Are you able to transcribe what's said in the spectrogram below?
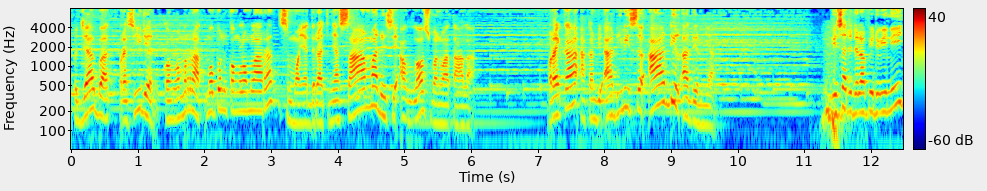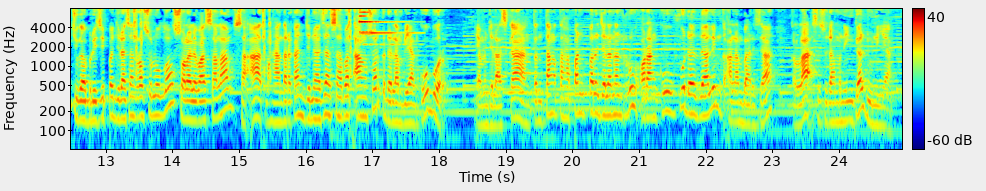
pejabat, presiden, konglomerat maupun konglomerat, semuanya derajatnya sama di sisi Allah Subhanahu wa taala. Mereka akan diadili seadil-adilnya. Kisah di dalam video ini juga berisi penjelasan Rasulullah SAW saat menghantarkan jenazah sahabat Angsor ke dalam liang kubur yang menjelaskan tentang tahapan perjalanan ruh orang kufur dan zalim ke alam barzah kelak sesudah meninggal dunia.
